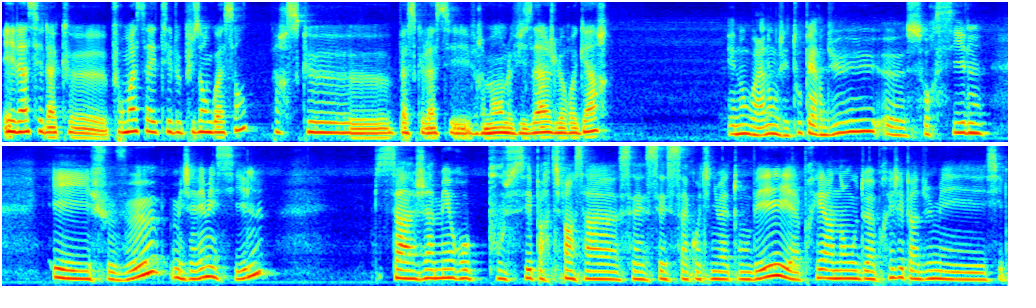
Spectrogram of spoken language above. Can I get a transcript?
Et là, c'est là que, pour moi, ça a été le plus angoissant parce que, parce que là, c'est vraiment le visage, le regard. Et donc voilà, donc j'ai tout perdu, euh, sourcils et cheveux, mais j'avais mes cils. Ça n'a jamais repoussé, parti, enfin ça, ça, ça continue à tomber. Et après, un an ou deux après, j'ai perdu mes cils.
